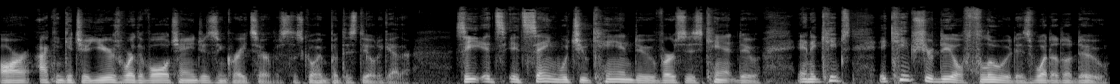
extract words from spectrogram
Or I can get you a year's worth of oil changes and great service. Let's go ahead and put this deal together. See, it's it's saying what you can do versus can't do, and it keeps it keeps your deal fluid is what it'll do.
